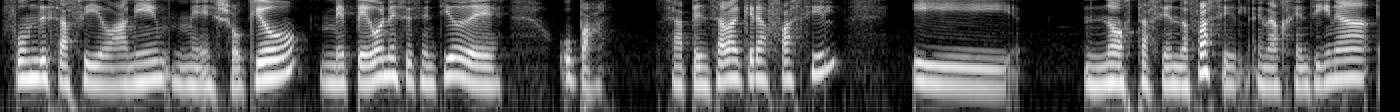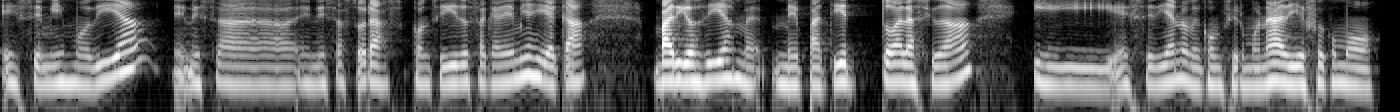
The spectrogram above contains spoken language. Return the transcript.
fue un desafío. A mí me choqueó, me pegó en ese sentido de, upa, o sea, pensaba que era fácil y no está siendo fácil. En Argentina, ese mismo día, en, esa, en esas horas, conseguí dos academias y acá varios días me, pateé toda la ciudad y ese día no me confirmó nadie. Fue como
